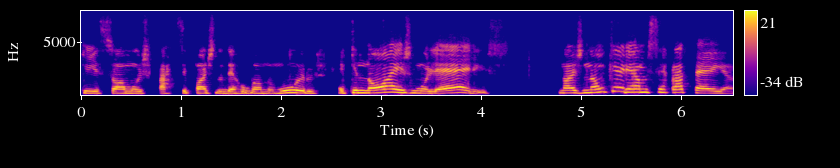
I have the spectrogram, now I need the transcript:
que somos participantes do Derrubando Muros, é que nós, mulheres, nós não queremos ser plateia,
